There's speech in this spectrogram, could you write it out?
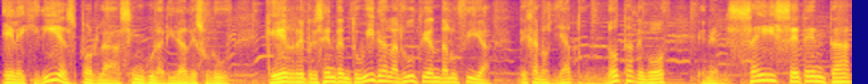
elegirías por la singularidad de su luz? ¿Qué representa en tu vida la luz de Andalucía? Déjanos ya tu nota de voz en el 670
